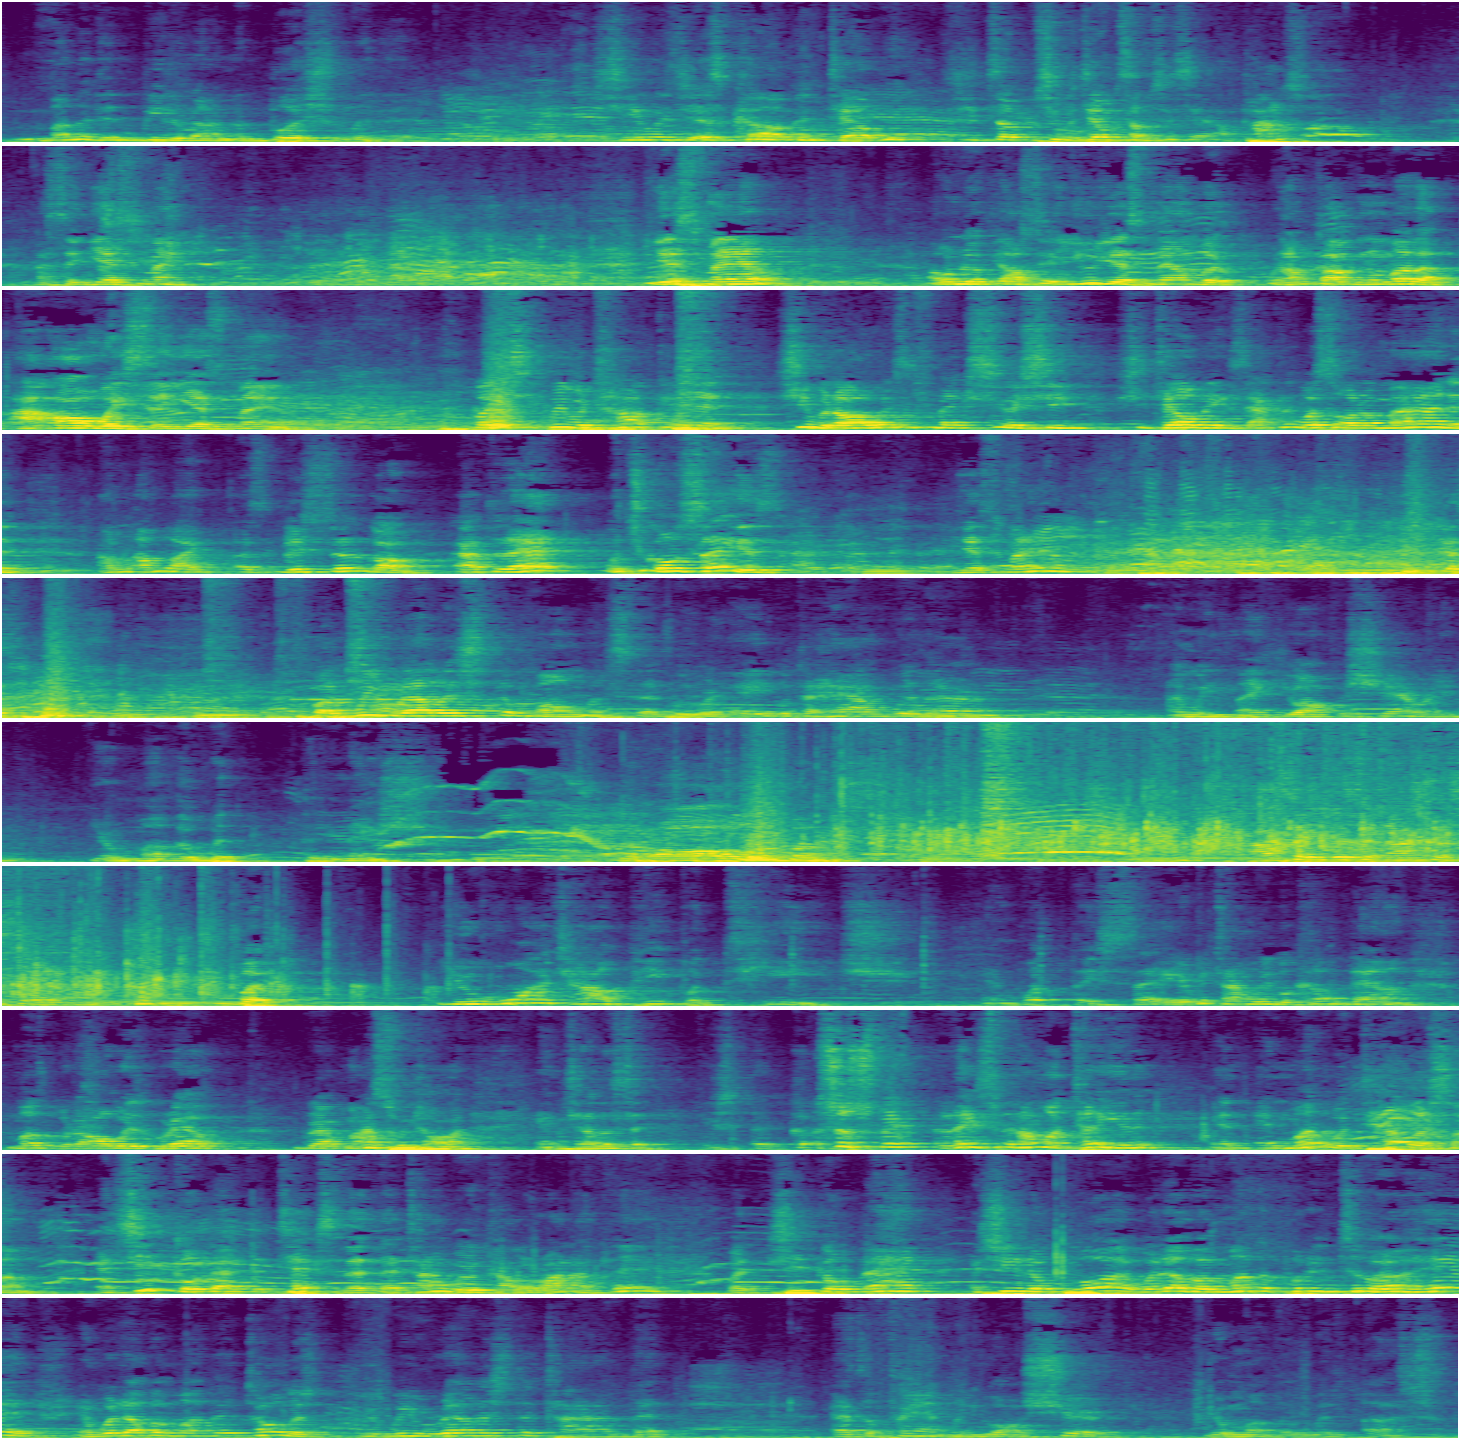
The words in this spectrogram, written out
Mother didn't beat around the bush with it. She would just come and tell me, she, told, she would tell me something. She said, Apostle? I said, yes, ma'am. yes, ma'am. I don't know if y'all say you yes, ma'am, but when I'm talking to mother, I always say yes, ma'am. But we were talking and she would always make sure she, she tell me exactly what's on her mind. And I'm, I'm like, uh, Bishop Synagogue. After that, what you gonna say is, yes, ma'am. yes, but we relished the moments that we were able to have with her. And we thank you all for sharing your mother with the nation, with all of us. I'll say this and I just say it, but you watch how people teach and what they say. Every time we would come down, mother would always grab grab my sweetheart and tell us, Sister Lady Smith, I'm to tell you, and, and mother would tell us something. And she'd go back to Texas. At that time, we were in Colorado, I think. But she'd go back and she'd employ whatever mother put into her head and whatever mother told us. We relished the time that, as a family, you all shared your mother with us.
